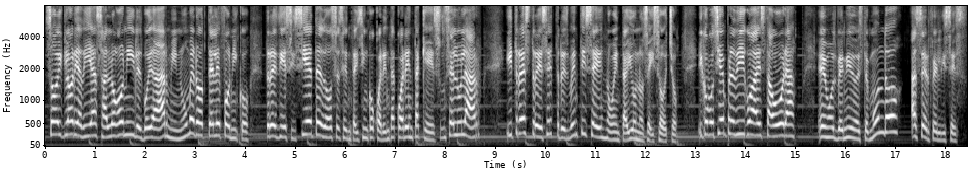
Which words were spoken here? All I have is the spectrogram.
Soy Gloria Díaz Salón y les voy a dar mi número telefónico 317-265-4040, que es un celular, y 313-326-9168. Y como siempre digo, a esta hora hemos venido a este mundo a ser felices.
